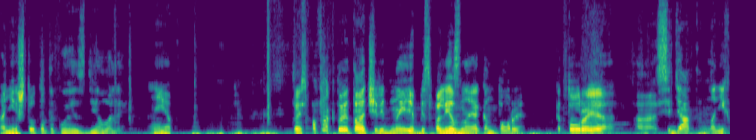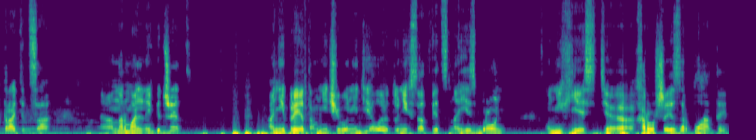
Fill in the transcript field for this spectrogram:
они что-то такое сделали? Нет. То есть по факту это очередные бесполезные конторы, которые э, сидят, на них тратится э, нормальный бюджет, они при этом ничего не делают, у них, соответственно, есть бронь, у них есть э, хорошие зарплаты,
